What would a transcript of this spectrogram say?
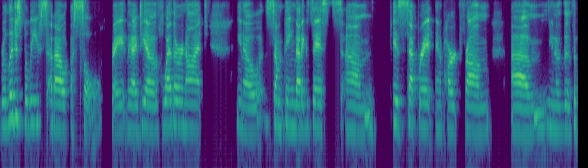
religious beliefs about a soul, right? The idea of whether or not, you know, something that exists um, is separate and apart from, um, you know, the, the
